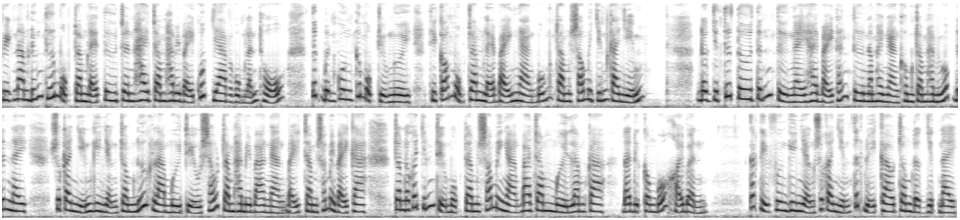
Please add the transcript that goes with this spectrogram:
Việt Nam đứng thứ 104 trên 227 quốc gia và vùng lãnh thổ, tức bình quân cứ 1 triệu người thì có 107.469 ca nhiễm. Đợt dịch thứ tư tính từ ngày 27 tháng 4 năm 2021 đến nay, số ca nhiễm ghi nhận trong nước là 10 623.767 ca, trong đó có 9 160.315 ca đã được công bố khỏi bệnh. Các địa phương ghi nhận số ca nhiễm tích lũy cao trong đợt dịch này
